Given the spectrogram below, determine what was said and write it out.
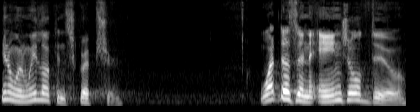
You know, when we look in Scripture, what does an angel do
